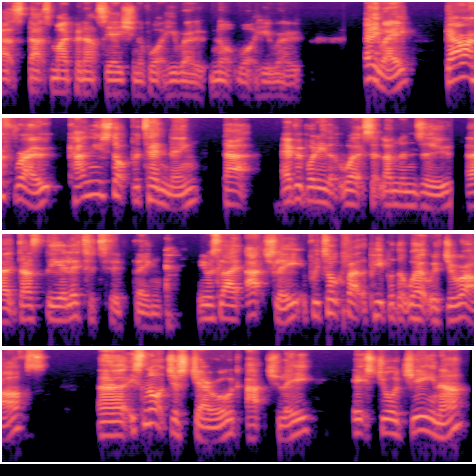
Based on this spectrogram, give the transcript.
That's that's my pronunciation of what he wrote, not what he wrote. Anyway, Gareth wrote, "Can you stop pretending that everybody that works at London Zoo uh, does the alliterative thing?" He was like, "Actually, if we talk about the people that work with giraffes, uh, it's not just Gerald. Actually, it's Georgina,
